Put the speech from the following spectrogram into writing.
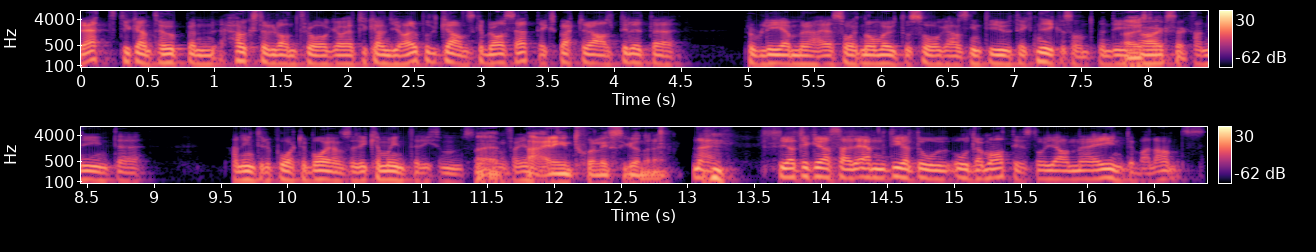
rätt. Tycker han tar upp en högst relevant fråga och jag tycker han gör det på ett ganska bra sätt. Experter har alltid lite problem med det här. Jag såg att någon var ute och såg hans intervjuteknik och sånt. Men det är, Ja, han är ju inte han är inte reporter Bojan så det kan man inte liksom Nej, nej, det är inte journalist i grunden. Nej. Nej. Så jag tycker att så här, ämnet är helt odramatiskt och Janne är ju inte balans.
